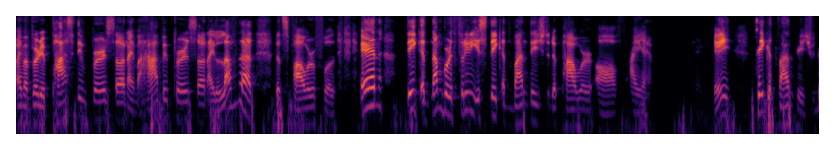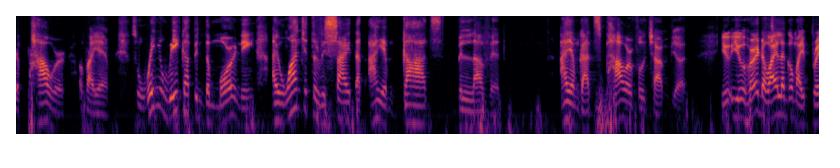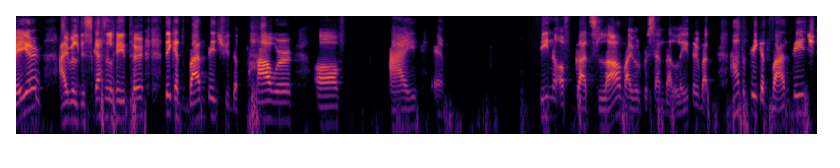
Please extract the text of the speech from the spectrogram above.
I'm a very positive person. I'm a happy person. I love that. That's powerful. And take number three is take advantage to the power of I am. Okay, take advantage with the power of I am. So when you wake up in the morning, I want you to recite that I am God's beloved. I am God's powerful champion. You, you heard a while ago my prayer. I will discuss later. Take advantage with the power of I am. Being of God's love, I will present that later. But how to take advantage,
